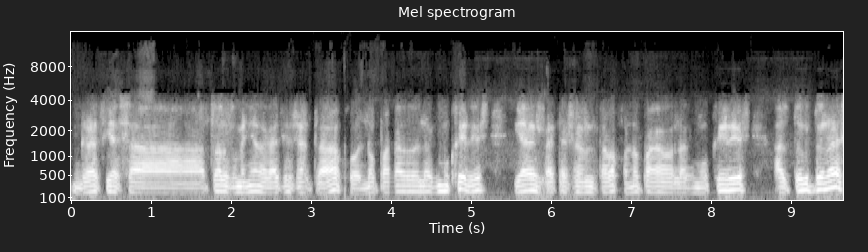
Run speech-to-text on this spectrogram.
gracias a todas las mañanas, gracias al trabajo no pagado de las mujeres y ahora es gracias al trabajo no pagado de las mujeres autóctonas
